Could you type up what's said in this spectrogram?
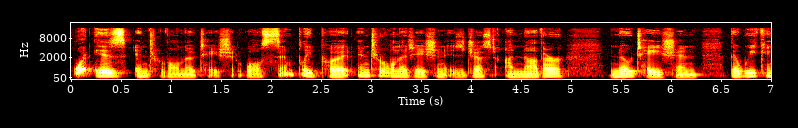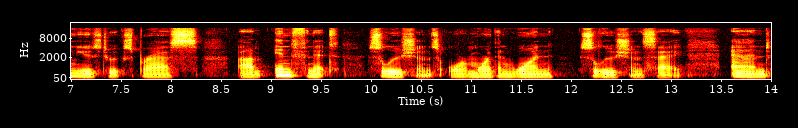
what is interval notation? Well, simply put, interval notation is just another notation that we can use to express um, infinite solutions or more than one solution, say. And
